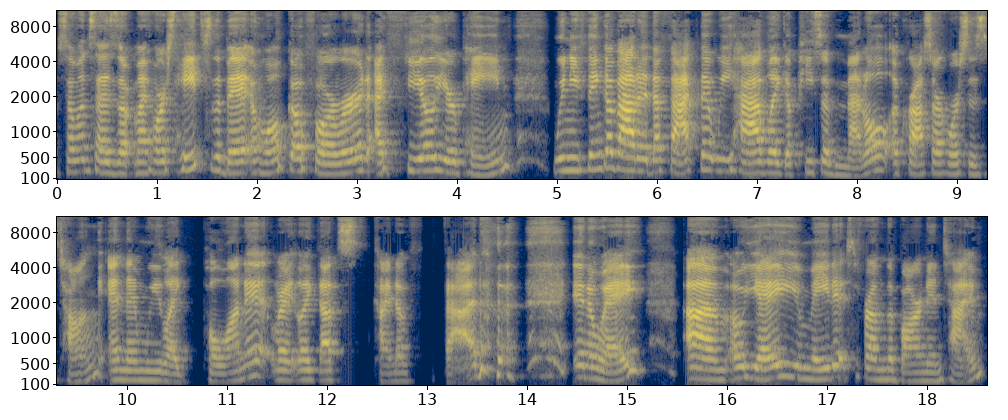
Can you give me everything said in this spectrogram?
someone says my horse hates the bit and won't go forward. I feel your pain when you think about it, the fact that we have like a piece of metal across our horse's tongue and then we like pull on it, right? Like that's kind of bad in a way. Um, oh, yay, you made it from the barn in time.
